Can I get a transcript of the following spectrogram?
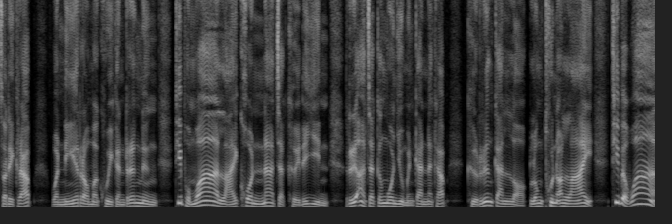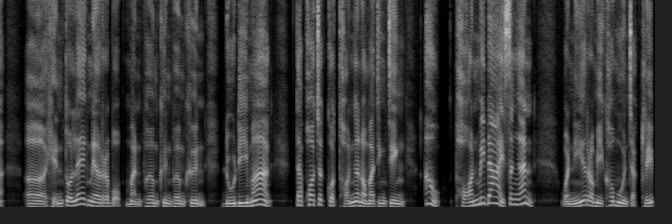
สวัสดีครับ วันนี้เรามาคุยกันเรื่องหนึ่งที่ผมว่าหลายคนน่าจะเคยได้ยิน หรืออาจจะกังวลอยู่เหมือนกันนะครับ คือเรื่องการหลอกลงทุนออนไลน์ ที่แบบว่าเออเห็นตัวเลขในระบบมันเพิ่มขึ้นเพิ่มขึ้น ดูดีมาก แต่พอจะกดถอนเงินออกมาจริง ๆ เอ้า ถอนไม่ได้ซะงั้น วันนี้เรามีข้อมูลจากคลิป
